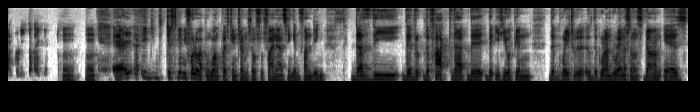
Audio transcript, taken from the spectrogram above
and to reach an agreement. Mm-hmm. Uh, uh just let me follow up on one question in terms of financing and funding. Does the the, the, the fact that the, the Ethiopian the great uh, the Grand Renaissance Dam is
